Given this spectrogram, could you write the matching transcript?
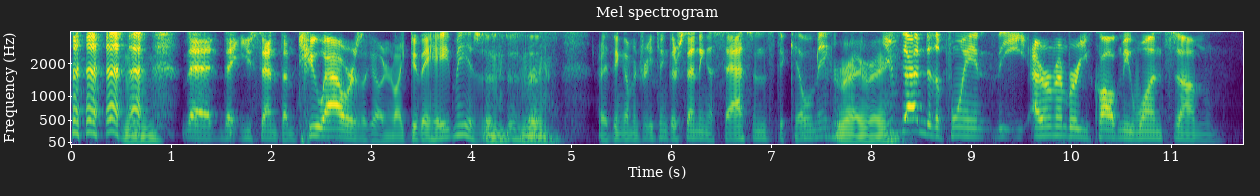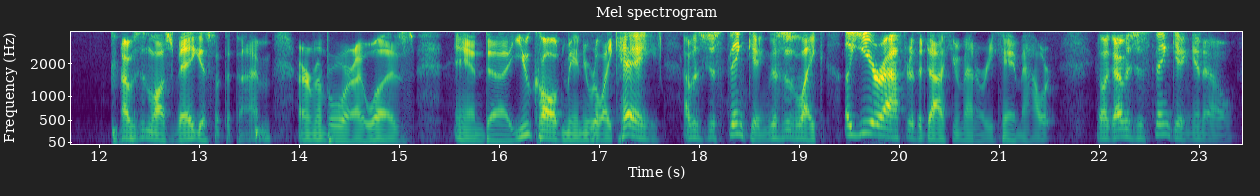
that that you sent them two hours ago, and you're like, "Do they hate me? Is this is this?" I think I'm. In, you think they're sending assassins to kill me? Right, right. You've gotten to the point. The, I remember you called me once. Um, I was in Las Vegas at the time. I remember where I was, and uh, you called me and you were like, "Hey, I was just thinking. This is like a year after the documentary came out. You're like, I was just thinking, you know."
